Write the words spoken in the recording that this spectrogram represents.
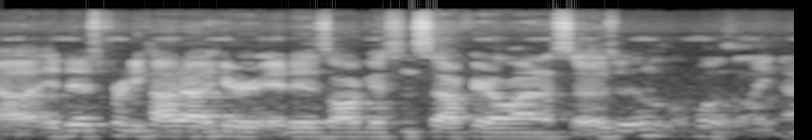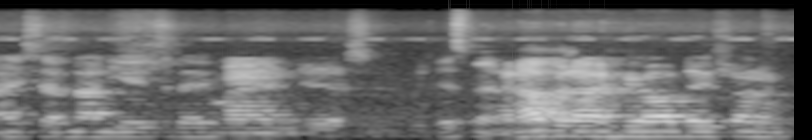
Uh, it is pretty hot out here. It is August in South Carolina, so it was, what was it like 97, 98 today? Man, yes. It's been. And I've been out here all day trying to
